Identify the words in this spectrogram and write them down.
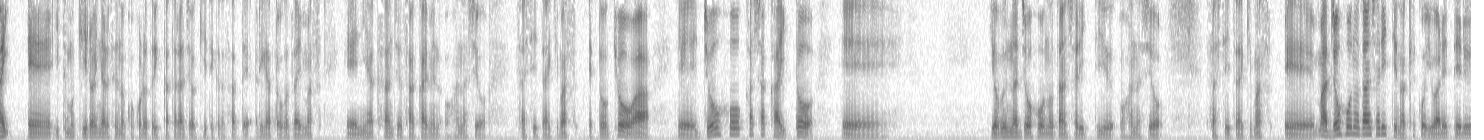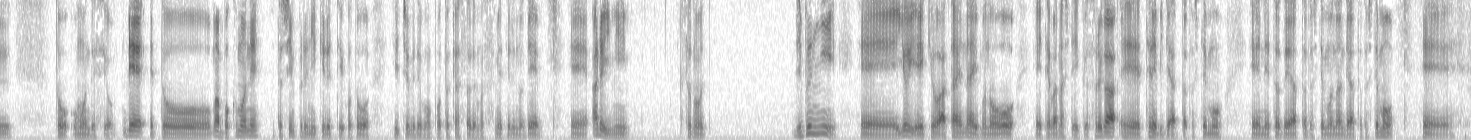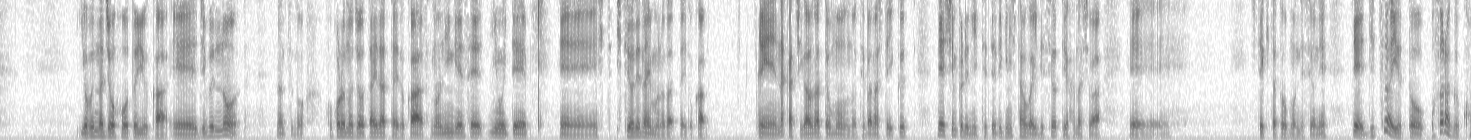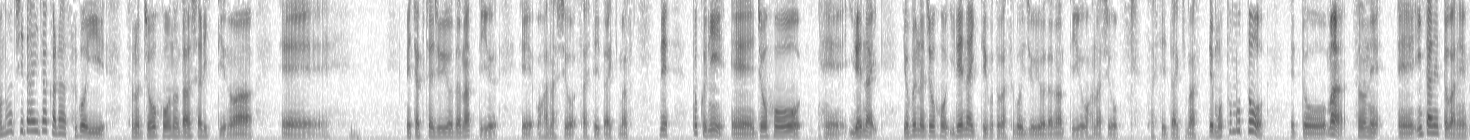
はい、えー、いつも黄色いナルセの心と生き方ラジオを聞いてくださってありがとうございます。えー、233回目のお話をさせていただきます。えっと、今日は、えー、情報化社会と、えー、余分な情報の断捨離っていうお話をさせていただきます。えー、まあ、情報の断捨離っていうのは結構言われてると思うんですよ。で、えっと、まあ僕もね、えっと、シンプルに生きるっていうことを YouTube でもポッドキャストでも進めてるので、えー、ある意味その自分に、えー、良い影響を与えないものを、えー、手放していく。それが、えテレビであったとしても、えネットであったとしても何であったとしても、え余分な情報というか、え自分のなんつうの心の状態だったりとかその人間性において、え必要でないものだったりとかえー、なんか違うなって思うものを手放していくでシンプルに徹底的にした方がいいですよっていう話は、えー、してきたと思うんですよね。で実は言うとおそらくこの時代だからすごいその情報の断捨離っていうのは、えー、めちゃくちゃ重要だなっていう、え、お話をさせていただきます。で特に、え、情報を、え入れない余分な情報を入れないっていうことがすごい重要だなっていうお話をさせていただきます。でもともとえっと、まあ、そのね、えー、インターネットがね、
